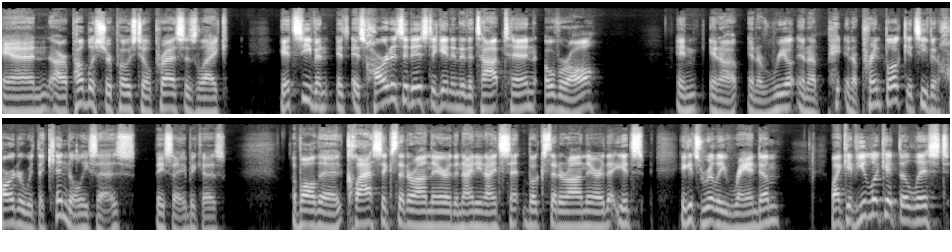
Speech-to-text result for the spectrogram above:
And our publisher, Post Hill Press, is like, it's even it's, as hard as it is to get into the top ten overall in in a in a real in a in a print book. It's even harder with the Kindle. He says they say because of all the classics that are on there, the ninety nine cent books that are on there. That it's it gets really random. Like if you look at the list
